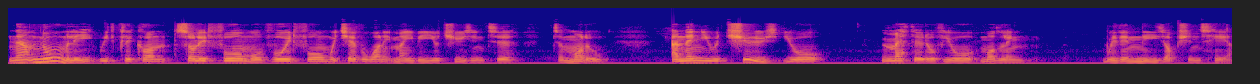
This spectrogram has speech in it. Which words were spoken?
Now normally we'd click on solid form or void form, whichever one it may be you're choosing to, to model, and then you would choose your method of your modeling within these options here.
